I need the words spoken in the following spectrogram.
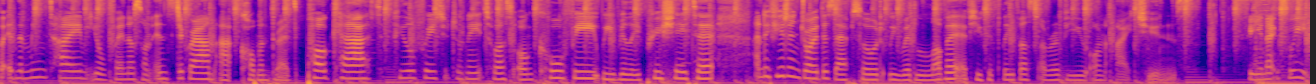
But in the meantime, you'll find us on Instagram at Common Threads Podcast. Feel free to donate to us on Ko-fi, we really appreciate it. And if you'd enjoyed this episode, we would love it if you could leave us a review on iTunes. See you next week.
